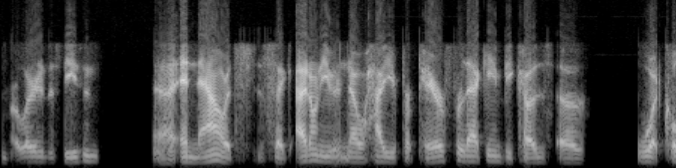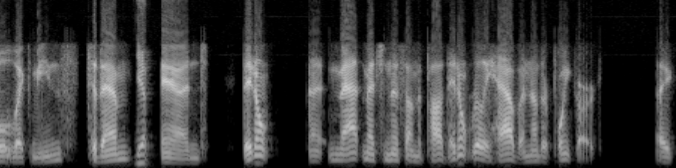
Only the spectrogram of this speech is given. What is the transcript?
from earlier in the season. Uh, and now it's, it's like I don't even know how you prepare for that game because of what Kolek means to them. Yep. And they don't. Uh, Matt mentioned this on the pod. They don't really have another point guard. Like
